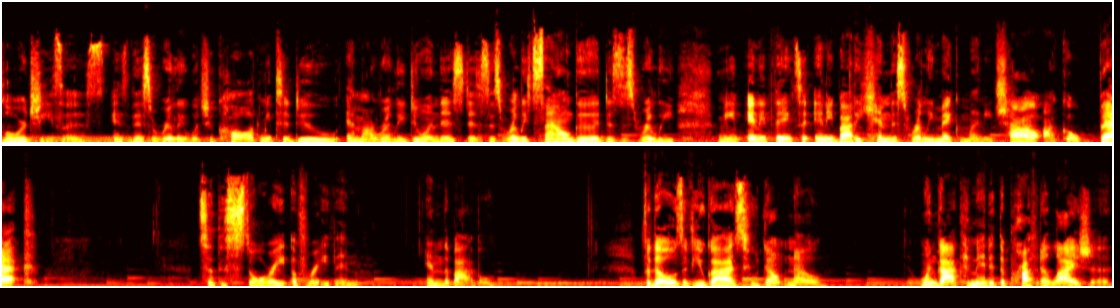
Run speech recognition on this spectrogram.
Lord Jesus, is this really what you called me to do? Am I really doing this? Does this really sound good? Does this really mean anything to anybody? Can this really make money? Child, I go back to the story of Raven in the Bible. For those of you guys who don't know, when God commanded the prophet Elijah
